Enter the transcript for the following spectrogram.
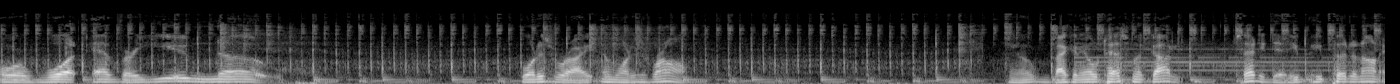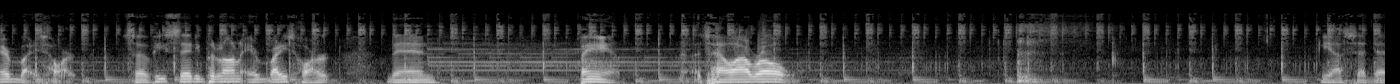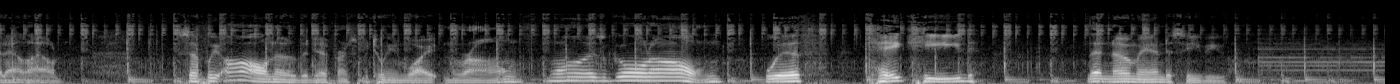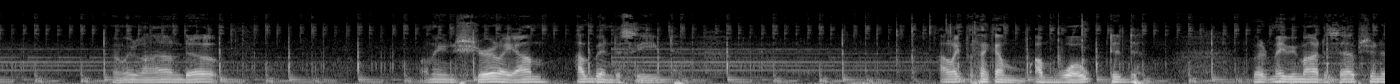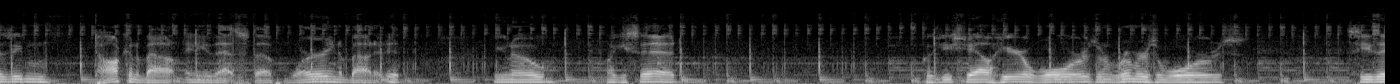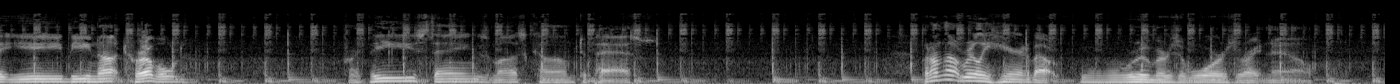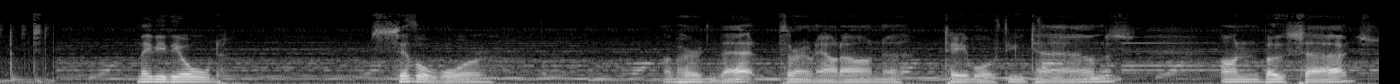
or whatever, you know what is right and what is wrong. You know, back in the Old Testament, God said He did. He, he put it on everybody's heart. So if He said He put it on everybody's heart, then bam, that's how I roll. yeah, I said that out loud. So if we all know the difference between right and wrong, what is going on with take heed that no man deceive you? And we lined up. I mean, surely I'm, I've been deceived. I like to think I'm, I'm woke, but maybe my deception is even talking about any of that stuff, worrying about it. It, you know, like you said, because ye shall hear wars and rumors of wars. See that ye be not troubled, for these things must come to pass. But I'm not really hearing about rumors of wars right now. Maybe the old Civil War. I've heard that thrown out on the table a few times on both sides.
